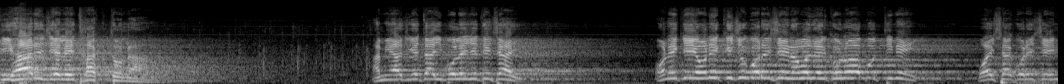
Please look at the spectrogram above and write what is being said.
তিহার জেলে থাকতো না। আমি আজকে তাই বলে যেতে চাই। অনেকেই অনেক কিছু করেছেন, আমাদের কোনো আপত্তি নেই। পয়সা করেছেন,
